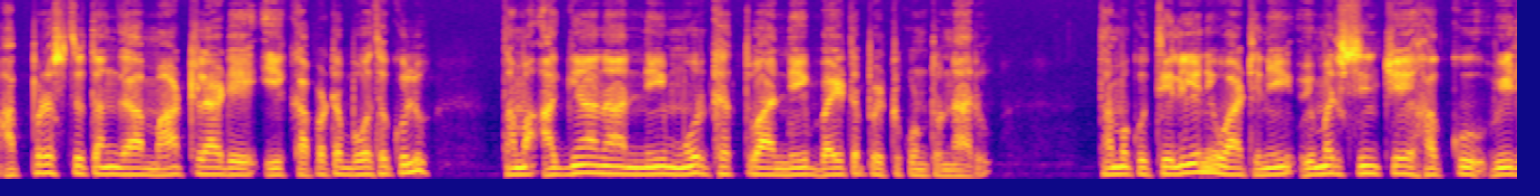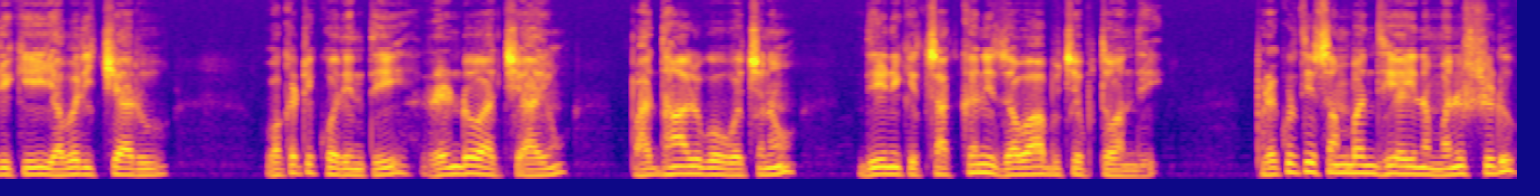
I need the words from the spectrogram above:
అప్రస్తుతంగా మాట్లాడే ఈ కపట బోధకులు తమ అజ్ఞానాన్ని మూర్ఖత్వాన్ని బయట పెట్టుకుంటున్నారు. తమకు తెలియని వాటిని విమర్శించే హక్కు వీరికి ఎవరిచ్చారు? ఒకటి కొరింతి రెండో అధ్యాయం పద్నాలుగో వచనం దీనికి చక్కని జవాబు చెబుతోంది. ప్రకృతి సంబంధి అయిన మనుష్యుడు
